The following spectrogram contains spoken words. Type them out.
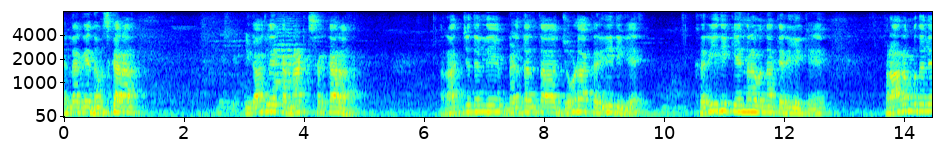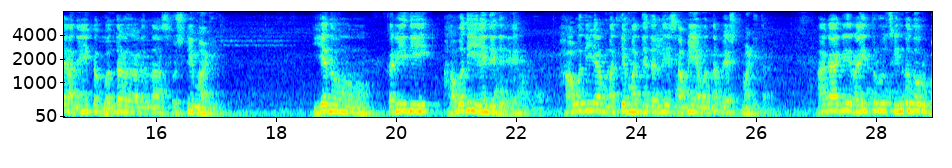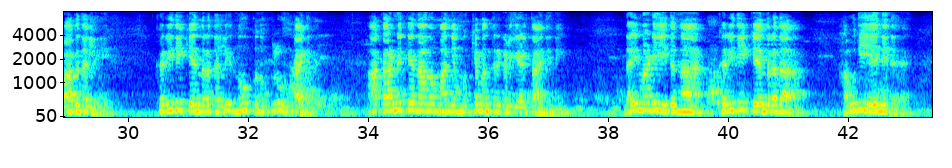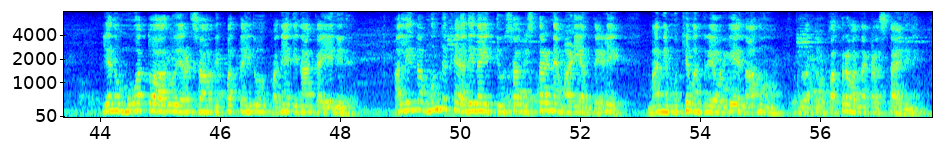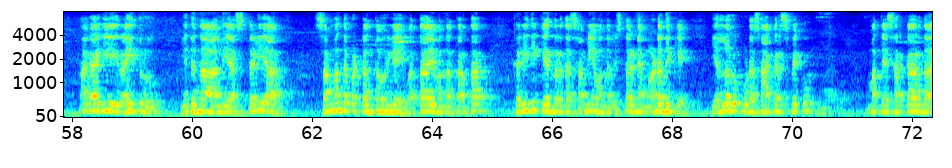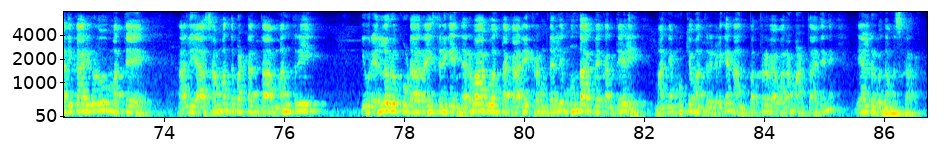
ಎಲ್ಲರಿಗೆ ನಮಸ್ಕಾರ. ಈಗಾಗಲೇ ಕರ್ನಾಟಕ ಸರ್ಕಾರ ರಾಜ್ಯದಲ್ಲಿ ಬೆಳೆದಂಥ ಜೋಳ ಖರೀದಿಗೆ ಖರೀದಿ ಕೇಂದ್ರವನ್ನು ತೆರೀಲಿಕ್ಕೆ ಪ್ರಾರಂಭದಲ್ಲೇ ಅನೇಕ ಗೊಂದಲಗಳನ್ನು ಸೃಷ್ಟಿ ಮಾಡಿ. ಏನು ಖರೀದಿ ಅವಧಿ ಏನಿದೆ, ಅವಧಿಯ ಮಧ್ಯ ಮಧ್ಯದಲ್ಲಿ ಸಮಯವನ್ನು ವೇಸ್ಟ್ ಮಾಡಿದ್ದಾರೆ. ಹಾಗಾಗಿ ರೈತರು ಸಿಂಧುನೂರು ಭಾಗದಲ್ಲಿ ಖರೀದಿ ಕೇಂದ್ರದಲ್ಲಿ ನೂಕು ನುಗ್ಗಲು ಉಂಟಾಗಿದೆ. ಆ ಕಾರಣಕ್ಕೆ ನಾನು ಮಾನ್ಯ ಮುಖ್ಯಮಂತ್ರಿಗಳಿಗೆ ಹೇಳ್ತಾ ಇದ್ದೀನಿ, ದಯಮಾಡಿ ಇದನ್ನು ಖರೀದಿ ಕೇಂದ್ರದ ಅವಧಿ ಏನಿದೆ, ಏನು ಮೂವತ್ತು ಆರು ಎರಡು ಸಾವಿರದ ಇಪ್ಪತ್ತೈದು ಕೊನೆ ದಿನಾಂಕ ಏನಿದೆ, ಅಲ್ಲಿಂದ ಮುಂದಕ್ಕೆ ಹದಿನೈದು ದಿವಸ ವಿಸ್ತರಣೆ ಮಾಡಿ ಅಂತೇಳಿ ಮಾನ್ಯ ಮುಖ್ಯಮಂತ್ರಿಯವರಿಗೆ ನಾನು ಇವತ್ತು ಪತ್ರವನ್ನು ಕಳಿಸ್ತಾ ಇದ್ದೀನಿ. ಹಾಗಾಗಿ ರೈತರು ಇದನ್ನು ಅಲ್ಲಿಯ ಸ್ಥಳೀಯ ಸಂಬಂಧಪಟ್ಟಂಥವರಿಗೆ ಒತ್ತಾಯವನ್ನು ತರ್ತಾ, ಖರೀದಿ ಕೇಂದ್ರದ ಸಮಯವನ್ನು ವಿಸ್ತರಣೆ ಮಾಡೋದಕ್ಕೆ ಎಲ್ಲರೂ ಕೂಡ ಸಹಕರಿಸಬೇಕು. ಮತ್ತು ಸರ್ಕಾರದ ಅಧಿಕಾರಿಗಳು, ಮತ್ತು ಅಲ್ಲಿಯ ಸಂಬಂಧಪಟ್ಟಂಥ ಮಂತ್ರಿ, ಇವರೆಲ್ಲರೂ ಕೂಡ ರೈತರಿಗೆ ನೆರವಾಗುವಂಥ ಕಾರ್ಯಕ್ರಮದಲ್ಲಿ ಮುಂದಾಗಬೇಕಂತೇಳಿ ಮಾನ್ಯ ಮುಖ್ಯಮಂತ್ರಿಗಳಿಗೆ ನಾನು ಪತ್ರ ವ್ಯವಹಾರ ಮಾಡ್ತಾ ಇದ್ದೀನಿ. ಎಲ್ರಿಗೂ ನಮಸ್ಕಾರ.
